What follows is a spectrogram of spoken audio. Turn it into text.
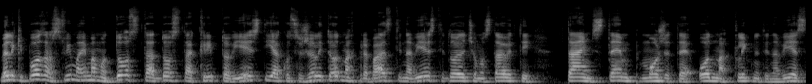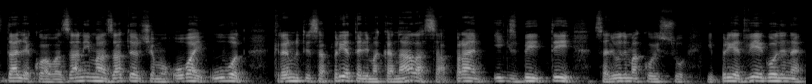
Veliki pozdrav svima, imamo dosta, dosta kripto vijesti. Ako se želite odmah prebaciti na vijesti, dolje ćemo staviti timestamp, možete odmah kliknuti na vijest dalje koja vas zanima, zato jer ćemo ovaj uvod krenuti sa prijateljima kanala, sa Prime XBT, sa ljudima koji su i prije dvije godine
